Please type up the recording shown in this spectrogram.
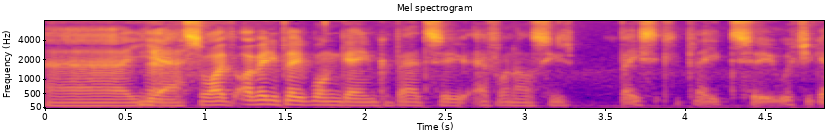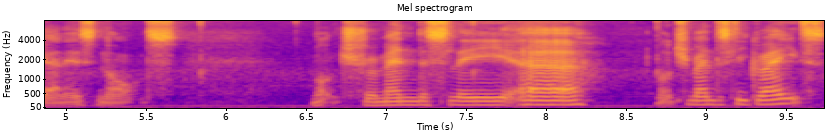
Uh, yeah, so I've I've only played one game compared to everyone else who's basically played two, which again is not not tremendously uh, not tremendously great.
